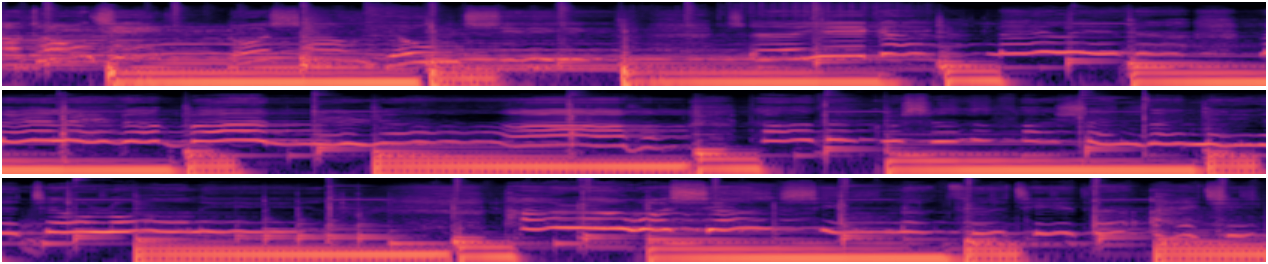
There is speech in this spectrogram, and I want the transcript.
多少同情，多少勇气，这一个美丽的、美丽的笨女人啊，她的故事发生在每个角落里。她让我相信了自己的爱情，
